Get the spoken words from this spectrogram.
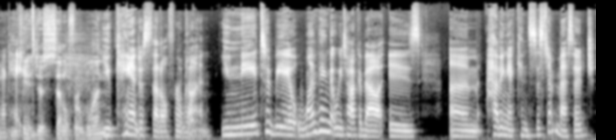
communicate. You can't just settle for one. You can't just settle for Okay. one. You need to be able, one thing that we talk about is um, having a consistent message,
